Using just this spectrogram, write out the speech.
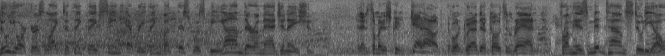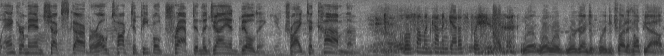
New Yorkers like to think they've seen everything, but this was beyond their imagination. And then somebody screamed, get out! Everyone grabbed their coats and ran. From his Midtown studio, anchorman Chuck Scarborough talked to people trapped in the giant building, tried to calm them. Will someone come and get us, please? we're, well, we're, we're, going to, we're going to try to help you out,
